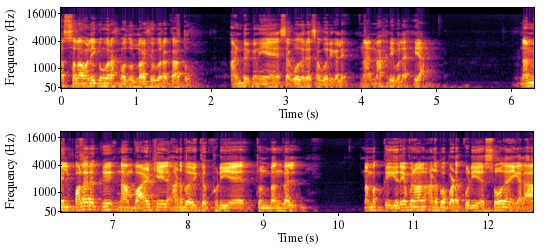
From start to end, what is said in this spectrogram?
அஸ்லாம் வலைக்கம் வரமத்துல்லாஹி வரகாத்தோ அன்பிற்கனிய சகோதர சகோதரிகளே நான் மஹரிபுலஹியா நம்மில் பலருக்கு நாம் வாழ்க்கையில் அனுபவிக்கக்கூடிய துன்பங்கள் நமக்கு இறைவனால் அனுப்பப்படக்கூடிய சோதனைகளா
